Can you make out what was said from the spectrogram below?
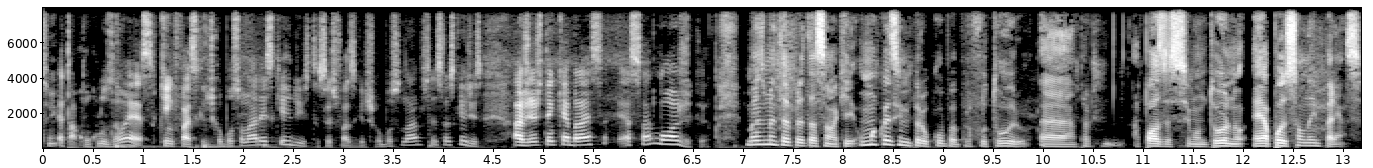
Sim. Então, a conclusão é essa. Quem faz crítica ao Bolsonaro é esquerdista. Vocês fazem crítica ao Bolsonaro, vocês são esquerdistas. A gente tem que quebrar essa, essa lógica. Mais uma interpretação aqui. Uma coisa que me preocupa para o futuro, eh, pra- após esse segundo turno, é a posição da imprensa.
